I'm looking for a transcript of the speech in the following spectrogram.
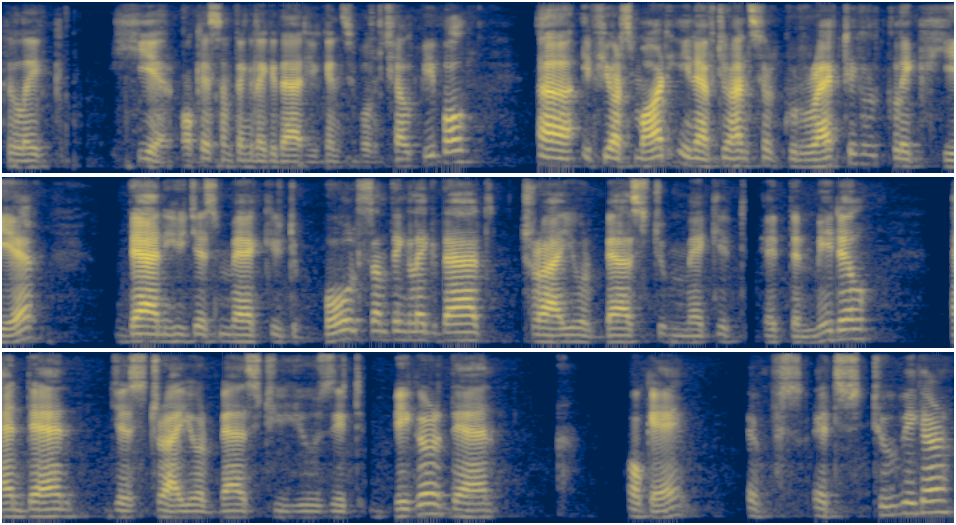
click here. Okay something like that. You can simply tell people uh, if you are smart enough to answer correctly click here. Then you just make it bold something like that. Try your best to make it at the middle. And then just try your best to use it bigger than okay if it's too bigger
